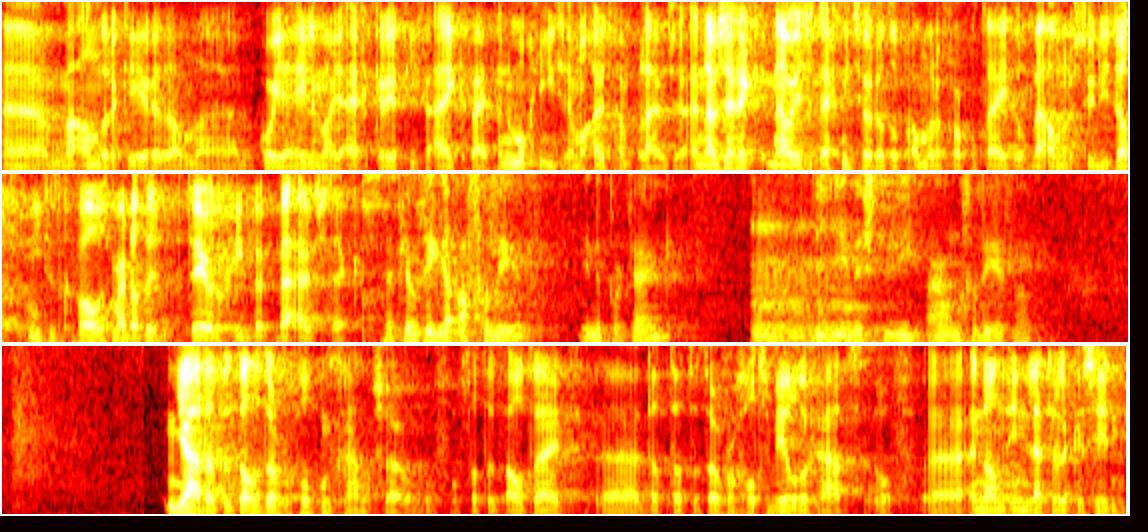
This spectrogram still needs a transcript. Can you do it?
Uh, maar andere keren dan uh, kon je helemaal je eigen creatieve ei kwijt. En dan mocht je iets helemaal uit gaan pluizen. En nou zeg ik, nou is het echt niet zo dat op andere faculteiten of bij andere studies dat niet het geval is. Maar dat is theologie bij uitstek. Heb je ook dingen afgeleerd in de praktijk? Mm. Die je in de studie aangeleerd had? Ja, dat het altijd over God moet gaan of zo. Of, of dat het altijd uh, dat, dat het over Gods beelden gaat. Of, en dan in letterlijke zin.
